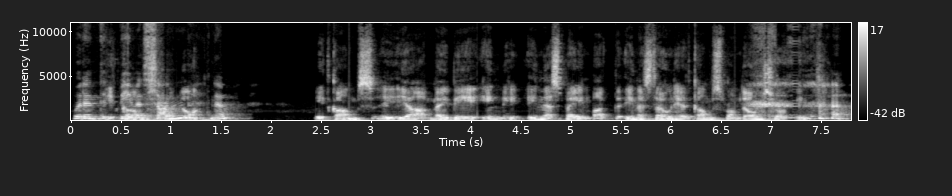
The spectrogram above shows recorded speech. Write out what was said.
Wouldn't it, it be the sun? No. It comes, yeah, maybe in in Spain, but in Estonia it comes from the onshore wind.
